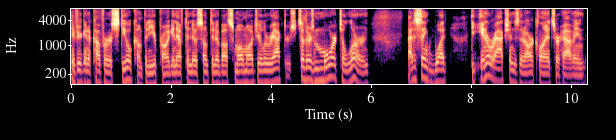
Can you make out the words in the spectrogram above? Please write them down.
If you're going to cover a steel company, you're probably going to have to know something about small modular reactors. So there's more to learn. I just think what the interactions that our clients are having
